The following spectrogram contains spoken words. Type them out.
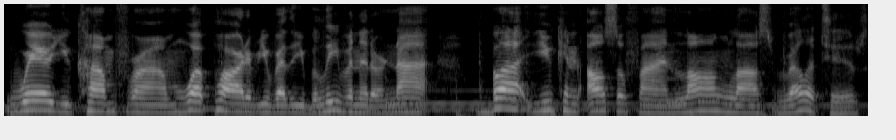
where you come from, what part of you, whether you believe in it or not. But you can also find long lost relatives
